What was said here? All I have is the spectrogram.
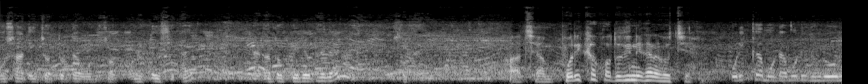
মশাট এই চত্বরটা ওর সব অনেকটাই শেখায়। একা তো পেরে ওঠা যায়। আচ্ছা পরীক্ষা কতদিন এখানে হচ্ছে? পরীক্ষা মোটামুটি ধরুন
